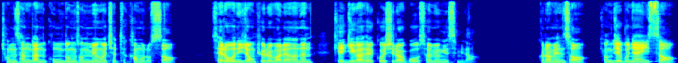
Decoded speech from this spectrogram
정상 간 공동 성명을 채택함으로써 새로운 이정표를 마련하는 계기가 될 것이라고 설명했습니다. 그러면서 경제 분야에 있어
